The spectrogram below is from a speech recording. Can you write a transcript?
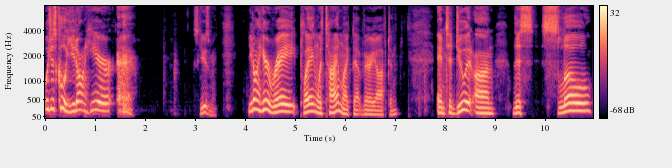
which is cool. You don't hear, excuse me, you don't hear Ray playing with time like that very often. And to do it on this slow,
